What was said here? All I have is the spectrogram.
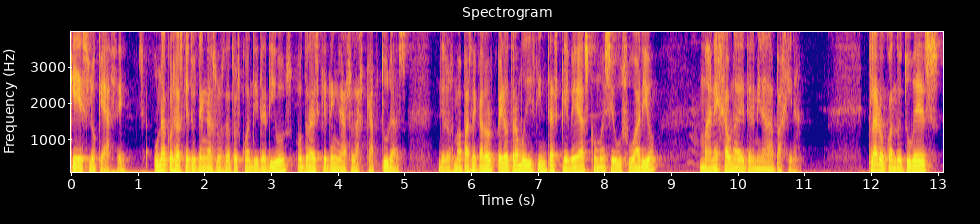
qué es lo que hace. una cosa es que tú tengas los datos cuantitativos, otra es que tengas las capturas de los mapas de calor, pero otra muy distinta es que veas cómo ese usuario maneja una determinada página. Claro, cuando tú ves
